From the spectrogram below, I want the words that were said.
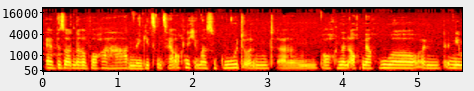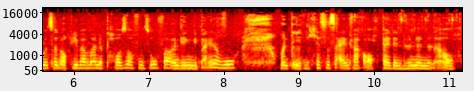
äh, besondere Woche haben, dann geht es uns ja auch nicht immer so gut und ähm, brauchen dann auch mehr Ruhe und nehmen uns dann auch lieber mal eine Pause auf dem Sofa und legen die Beine hoch. Und ähnlich ist es einfach auch bei den Hündinnen auch.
